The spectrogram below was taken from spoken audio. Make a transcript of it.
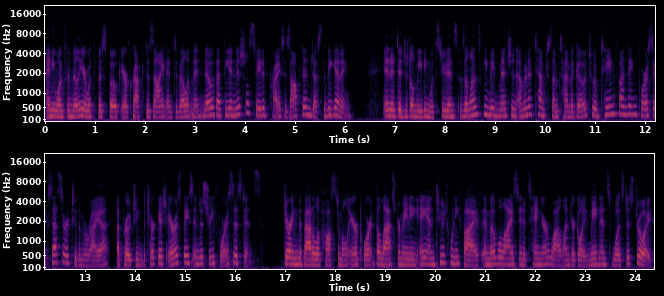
Anyone familiar with bespoke aircraft design and development know that the initial stated price is often just the beginning. In a digital meeting with students, Zelensky made mention of an attempt some time ago to obtain funding for a successor to the Mriya, approaching the Turkish aerospace industry for assistance. During the Battle of Hostomel Airport, the last remaining AN-225, immobilized in its hangar while undergoing maintenance, was destroyed.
